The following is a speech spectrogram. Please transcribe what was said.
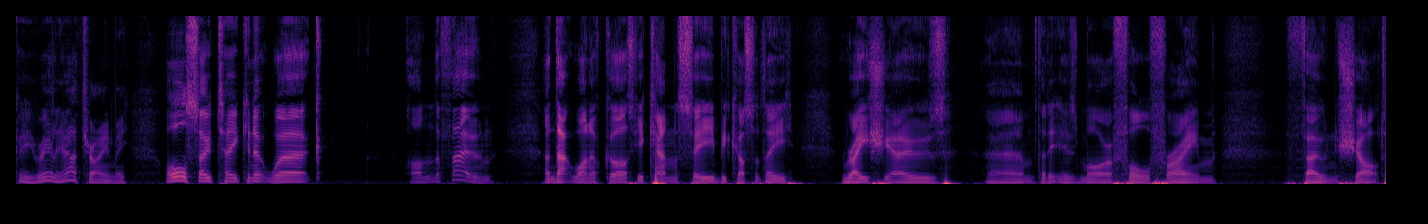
God, you really are trying me. Also taken at work on the phone. And that one, of course, you can see because of the ratios um, that it is more a full frame phone shot.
